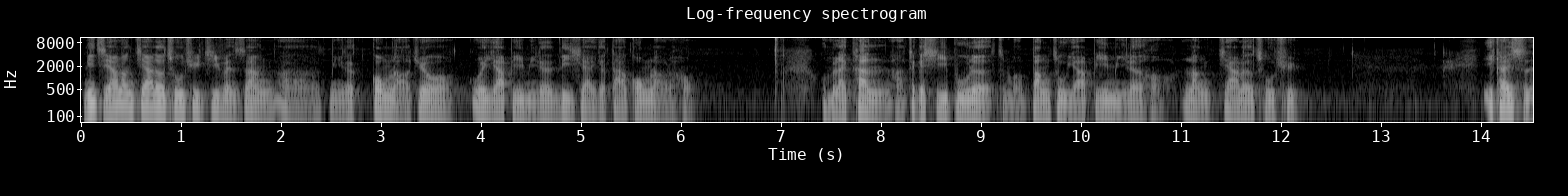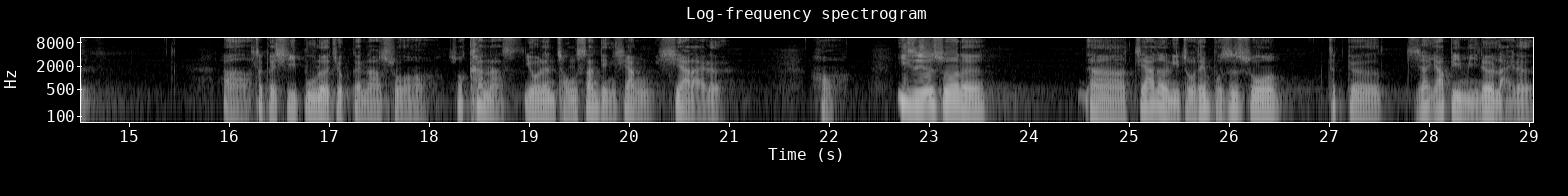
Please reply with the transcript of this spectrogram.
你只要让加勒出去，基本上啊，你的功劳就为亚比米勒立下一个大功劳了，哈。我们来看啊，这个西布勒怎么帮助亚比米勒哈，让加勒出去。一开始，啊，这个西布勒就跟他说：“哈，说看呐，有人从山顶上下来了，哈，意思就是说呢，呃，加勒，你昨天不是说这个只要亚比米勒来了，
